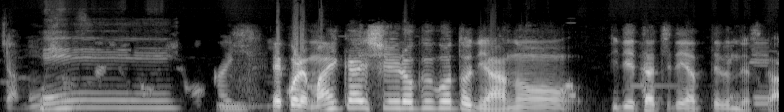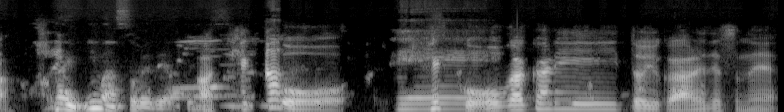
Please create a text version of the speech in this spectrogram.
じゃあ、もう紹介しえ、これ毎回収録ごとにあの、いでたちでやってるんですか？はい、今それでやってまあ、結構、結構大掛かりというか、あれですね。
